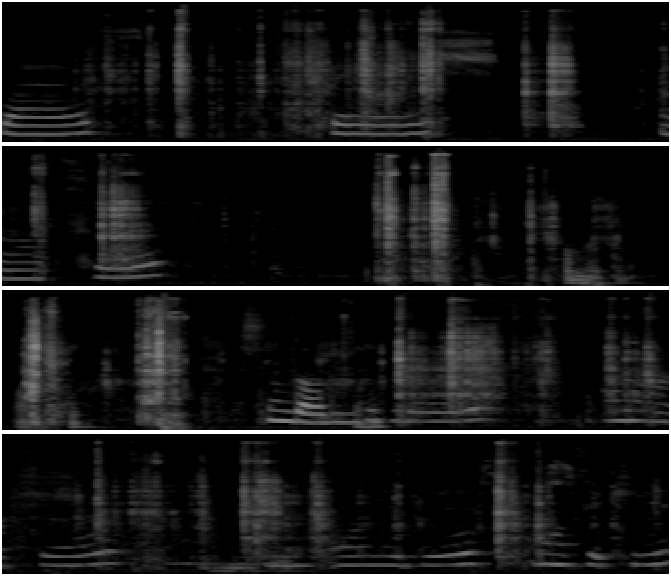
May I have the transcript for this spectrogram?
dört, beş, altı. Tamam. Altı. Şunu da alayım. Dört, on altı, on yedi, on sekiz,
